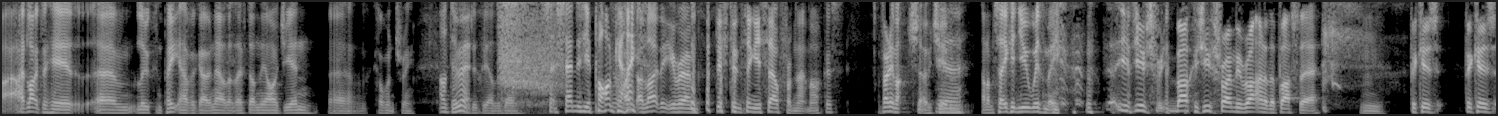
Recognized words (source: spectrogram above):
I'd like to hear um, Luke and Pete have a go now that they've done the IGN uh, commentary. I'll do it. did the other day. So send us your porn, I, guys. I like that you're um, distancing yourself from that, Marcus. Very much so, Jim. Yeah. And I'm taking you with me. you, you've, Marcus, you've thrown me right under the bus there, because because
